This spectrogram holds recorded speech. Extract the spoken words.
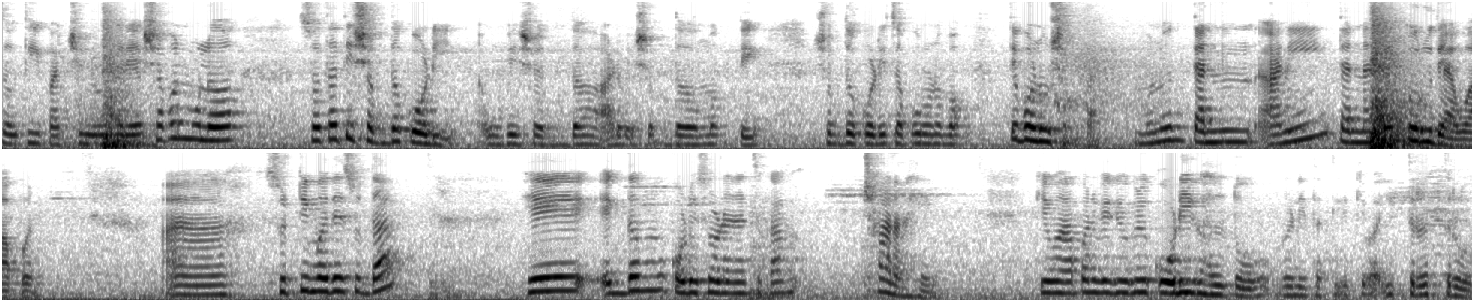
चौथी पाचवी वगैरे अशा पण मुलं स्वतः ती शब्दकोडी उभे शब्द आडवे शब्द मग ते शब्दकोडीचा पूर्ण भाव ते बनवू शकतात. म्हणून त्यां आणि त्यांना ते करू द्यावं आपण. सुट्टीमध्ये सुद्धा हे एकदम कोडी सोडण्याचं काम छान आहे. किंवा आपण वेगवेगळी कोडी घालतो गणितातली किंवा इतरत्र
